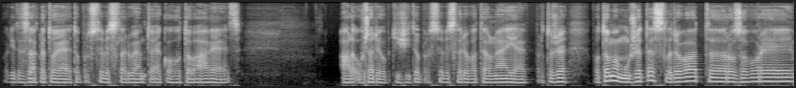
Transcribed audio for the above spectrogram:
podívejte se, takhle to je, to prostě vysledujeme, to je jako hotová věc. Ale u řady obtíží to prostě vysledovatelné je, protože potom můžete sledovat eh, rozhovory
